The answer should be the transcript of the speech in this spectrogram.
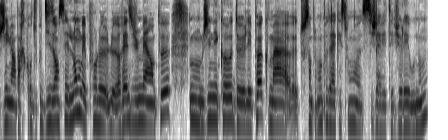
J'ai eu un parcours du coup de 10 ans, c'est long, mais pour le, résumer un peu, mon gynéco de l'époque m'a euh, tout simplement posé la question euh, si j'avais été violée ou non.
